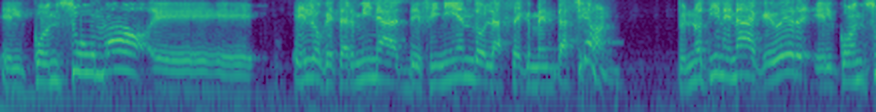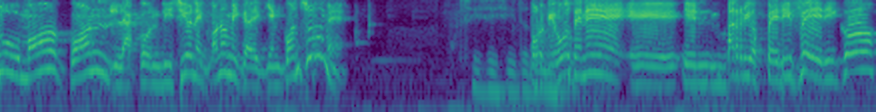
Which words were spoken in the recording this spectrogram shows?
el, consumo eh, es lo que termina definiendo la segmentación. Pero no tiene nada que ver el consumo con la condición económica de quien consume. Sí, sí, sí, Porque vos tenés eh, en barrios periféricos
